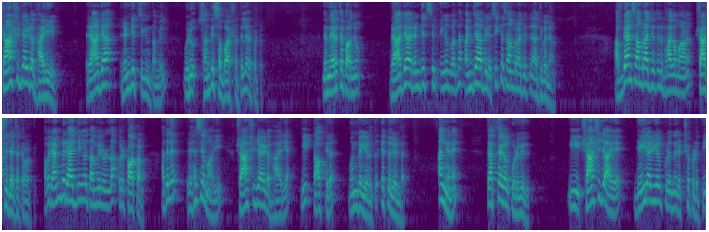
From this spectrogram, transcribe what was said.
ഷാഷുജയുടെ ഭാര്യയും രാജ രഞ്ജിത് സിംഗും തമ്മിൽ ഒരു സന്ധി സംഭാഷണത്തിൽ ഏർപ്പെട്ടു. ഞാൻ നേരത്തെ പറഞ്ഞു രാജ രഞ്ജിത് സിംഗ് എന്ന് പറഞ്ഞാൽ പഞ്ചാബിലെ സിഖ് സാമ്രാജ്യത്തിന്റെ അധിപനാണ്. അഫ്ഗാൻ സാമ്രാജ്യത്തിന്റെ ഭാഗമാണ് ഷാഷുജ ചക്രവർത്തി. അപ്പോൾ രണ്ട് രാജ്യങ്ങൾ തമ്മിലുള്ള ഒരു ടോക്കാണ് അതിൽ രഹസ്യമായി ഷാഷുജയുടെ ഭാര്യ ഈ ടോക്കിൽ മുൻകൈയെടുത്ത് എത്തുകയുണ്ടായി. അങ്ങനെ ചർച്ചകൾക്കൊടുവിൽ ഈ ഷാഷുജായെ ജയിലഴികൾക്കുള്ളിൽ നിന്ന് രക്ഷപ്പെടുത്തി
